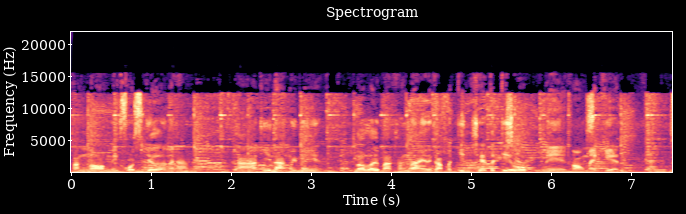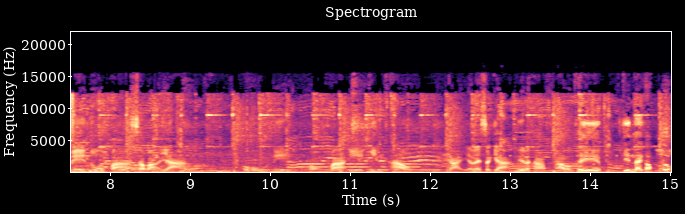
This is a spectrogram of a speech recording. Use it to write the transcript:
ข้างนอกนี่คนเยอะนะครับหาที่นั่งไม่มี เราเลยมาข้างในนะครับ มากินเชฟตะกิวนี่ของแม่เกดเมนูปลาสบะย่างโอ้โหนี่ของปลาเอ๋กินข้าวไก่อะไรสักอย่างนี่แหละครับเอาบางทีกินได้ครับอึ๊บ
